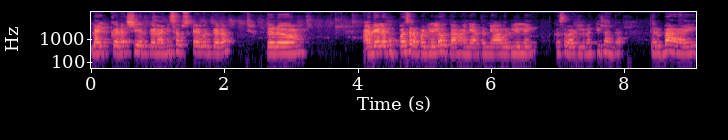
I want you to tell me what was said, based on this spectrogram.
लाईक करा शेअर करा आणि सबस्क्राईबर करा. तर आल्याला खूप पसरा पडलेला होता आणि आता मी आवरलेलं आहे. कसं वाटलं नक्की सांगा. तर बाय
